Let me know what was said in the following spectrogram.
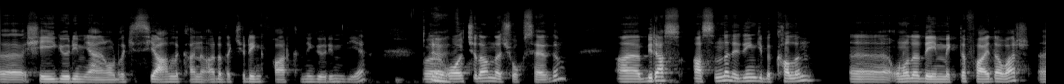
e, şeyi göreyim yani oradaki siyahlık hani aradaki renk farkını göreyim diye. E, evet. O açıdan da çok sevdim. E, biraz aslında dediğin gibi kalın e, ona da değinmekte fayda var. E,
